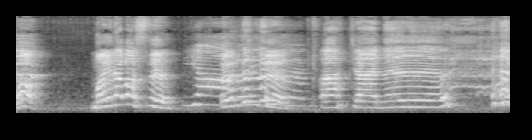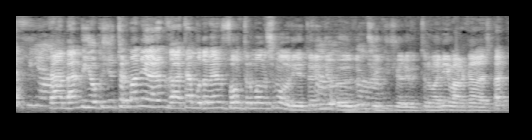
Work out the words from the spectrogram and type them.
Oha! Mayına bastı. Ya Öldün mü? öldüm. Ah canım. Of ya. Tamam ben bir yokuşu tırmanıyorum. Zaten bu da benim son tırmanışım olur. Yeterince Tamam, öldüm tamam. çünkü şöyle bir tırmanayım arkadaşlar.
